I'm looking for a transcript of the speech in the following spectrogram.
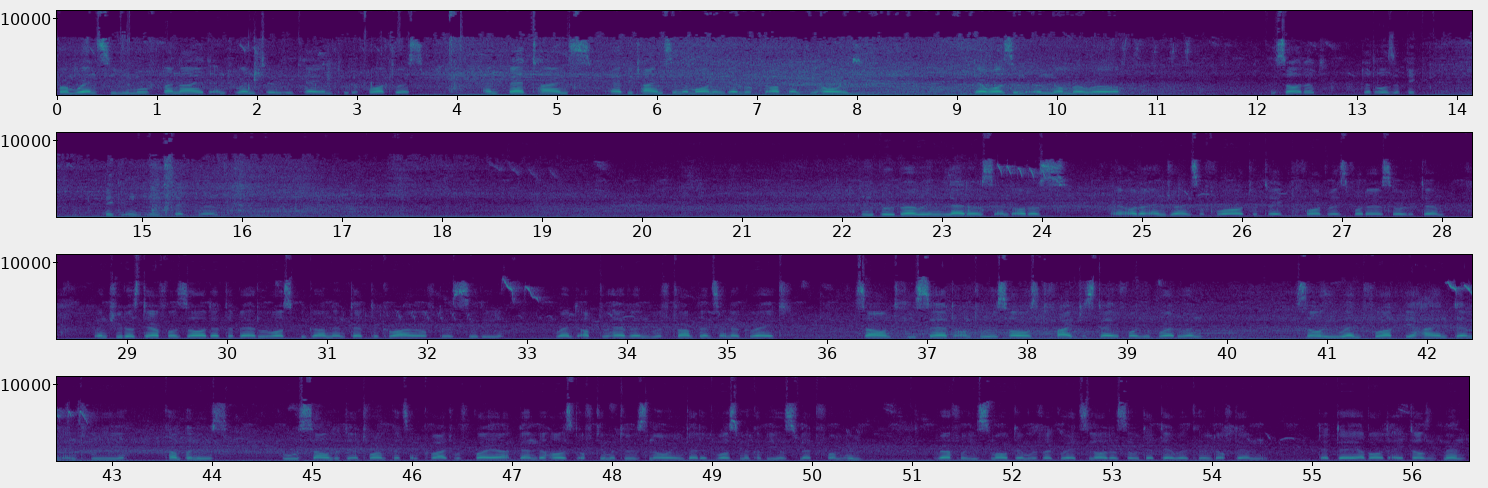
from whence he removed by night and went till he came to the fortress. And bed times uh, betimes in the morning they looked up and behold there was an innumerable you saw that? That was a big big in insect man people bearing ladders and others, uh, other engines of war to take the fortress for the assaulted them. When Judas therefore saw that the battle was begun and that the cry of the city went up to heaven with trumpets and a great sound, he said unto his host, Fight to stay for your brethren. So he went forth behind them in three companies, who sounded their trumpets and cried with fire. Then the host of Timotheus, knowing that it was Maccabeus, fled from him. Wherefore he smote them with a great slaughter, so that there were killed of them that day about eight thousand men.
